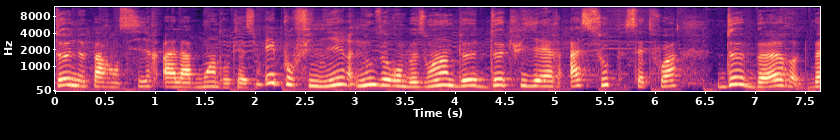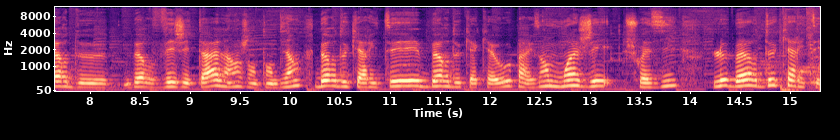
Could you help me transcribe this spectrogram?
de ne pas rancir à la moindre occasion. Et pour finir, nous aurons besoin de 2 cuillères à soupe cette fois de beurre, beurre de beurre végétal, hein, j'entends bien, beurre de karité, beurre de cacao par exemple. Moi j'ai choisi le beurre de karité.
